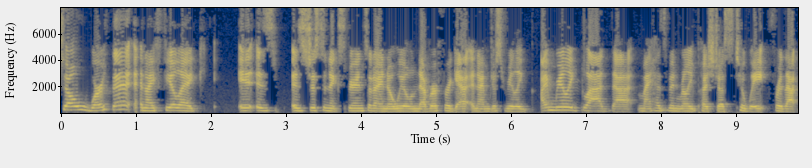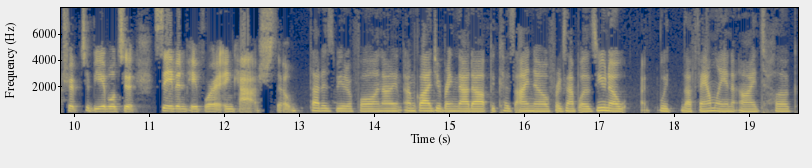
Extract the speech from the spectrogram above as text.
so worth it and i feel like it is is just an experience that I know we will never forget and I'm just really I'm really glad that my husband really pushed us to wait for that trip to be able to save and pay for it in cash. So that is beautiful and I, I'm glad you bring that up because I know, for example, as you know, with the family and I took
